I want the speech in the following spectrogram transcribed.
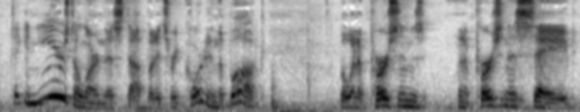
It's taken years to learn this stuff, but it's recorded in the book. But when a person's when a person is saved,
